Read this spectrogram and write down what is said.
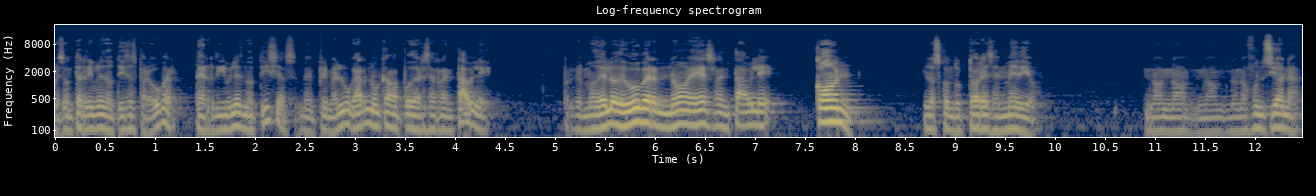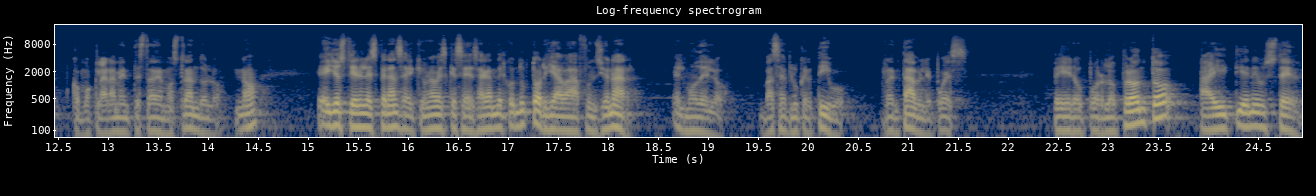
pues son terribles noticias para Uber, terribles noticias. En primer lugar, nunca va a poder ser rentable, porque el modelo de Uber no es rentable con los conductores en medio. No, no, no, no, funciona, como claramente está demostrándolo, ¿no? Ellos tienen la esperanza de que una vez que se deshagan del conductor ya va a funcionar el modelo. Va a ser lucrativo, rentable, pues. Pero por lo pronto, ahí tiene usted.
